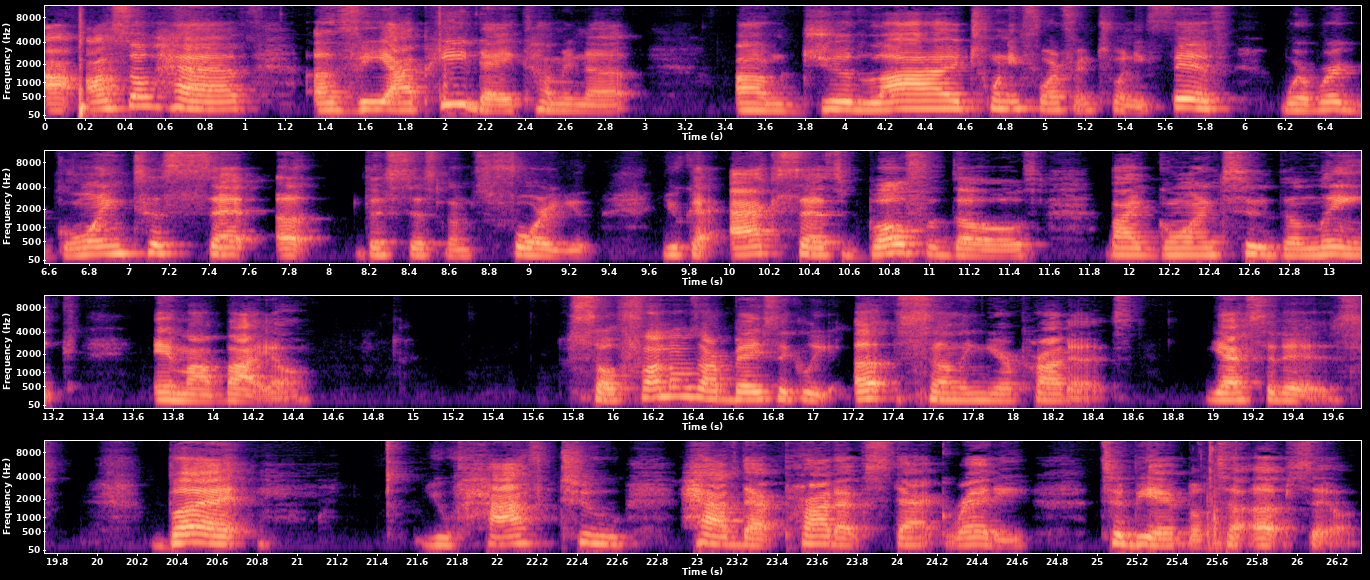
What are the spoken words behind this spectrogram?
I also have a VIP day coming up um, July 24th and 25th, where we're going to set up the systems for you. You can access both of those by going to the link in my bio. So, funnels are basically upselling your products. Yes, it is. But you have to have that product stack ready to be able to upsell.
